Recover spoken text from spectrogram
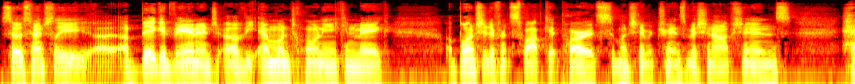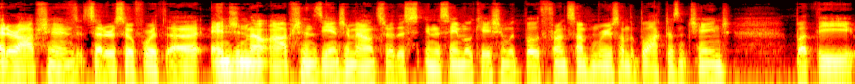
So essentially, uh, a big advantage of the M120 can make a bunch of different swap kit parts, a bunch of different transmission options, header options, et cetera, so forth. Uh, engine mount options. The engine mounts are this in the same location with both front sump and rear sump. The block doesn't change, but the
